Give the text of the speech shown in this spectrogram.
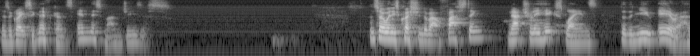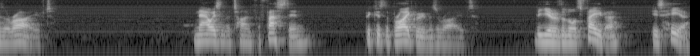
There's a great significance in this man, Jesus. And so when he's questioned about fasting, naturally he explains that the new era has arrived. Now isn't the time for fasting because the bridegroom has arrived. The year of the Lord's favour is here.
